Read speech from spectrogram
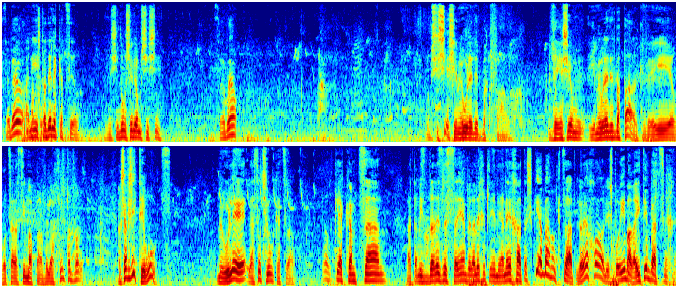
בסדר? אני אשתדל לקצר. זה שידור של יום שישי. בסדר? יום שישי יש ימי הולדת בכפר, ויש ימי הולדת בפארק, והיא רוצה לשים מפה ולהכין את הדברים. עכשיו יש לי תירוץ. מעולה לעשות שיעור קצר. כי הקמצן אתה מזדרז לסיים וללכת לענייניך, תשקיע בנו קצת. לא יכול, יש פה אימא, ראיתם בעצמכם.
